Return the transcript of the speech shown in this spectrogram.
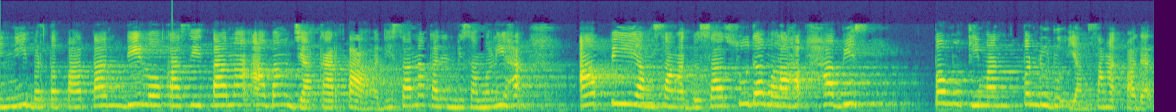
Ini bertepatan di lokasi Tanah Abang Jakarta. Di sana kalian bisa melihat api yang sangat besar sudah melahap habis pemukiman penduduk yang sangat padat.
